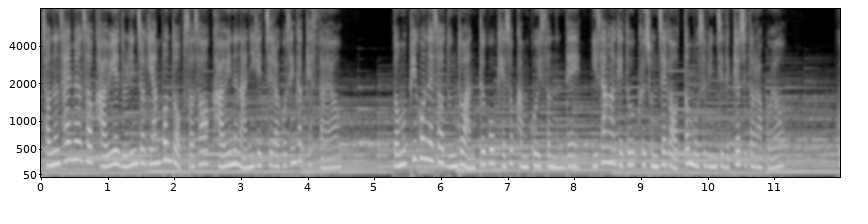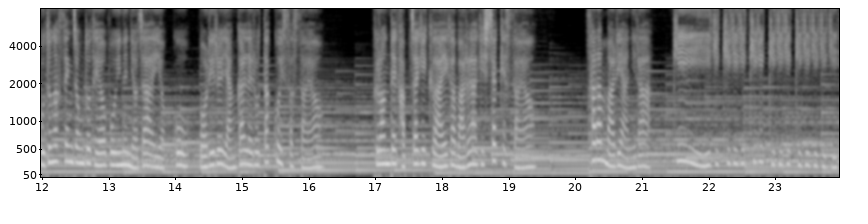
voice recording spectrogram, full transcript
저는 살면서 가위에 눌린 적이 한 번도 없어서 가위는 아니겠지라고 생각했어요. 너무 피곤해서 눈도 안 뜨고 계속 감고 있었는데 이상하게도 그 존재가 어떤 모습인지 느껴지더라고요. 고등학생 정도 되어 보이는 여자아이였고 머리를 양갈래로 닦고 있었어요. 그런데 갑자기 그 아이가 말을 하기 시작했어요. 사람 말이 아니라 끼기기기기기기기기기기기기기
